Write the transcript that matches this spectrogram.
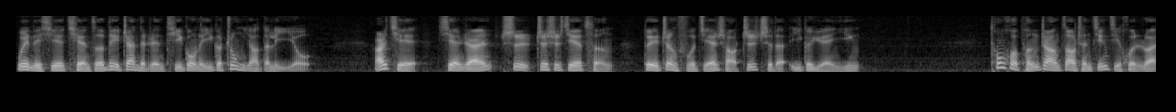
为那些谴责内战的人提供了一个重要的理由，而且显然是知识阶层对政府减少支持的一个原因。通货膨胀造成经济混乱，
